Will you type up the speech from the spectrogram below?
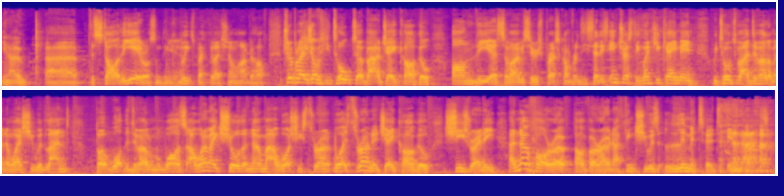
you know, uh, the start of the year or something. Complete speculation on my behalf. Triple H obviously talked about Jay Cargill on the uh, Survivor Series press conference. He said it's interesting. When she came in, we talked about her development and where she would land, but what the development was. I want to make sure that no matter what she's thrown, what is thrown at Jay Cargill, she's ready. And no fault of her own. I think she was limited in that.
